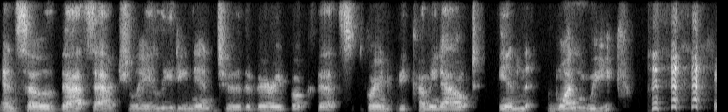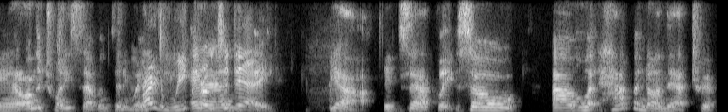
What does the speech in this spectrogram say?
And so that's actually leading into the very book that's going to be coming out in one week and on the 27th, anyway. Right, a week and, from today. Yeah, exactly. So, um, what happened on that trip,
